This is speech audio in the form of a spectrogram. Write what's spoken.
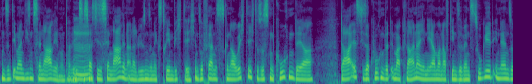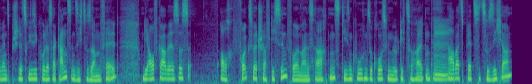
und sind immer in diesen Szenarien unterwegs. Mhm. Das heißt, diese Szenarienanalysen sind extrem wichtig. Insofern ist es genau richtig. Das ist ein Kuchen, der da ist. Dieser Kuchen wird immer kleiner, je näher man auf die Insolvenz zugeht. In der Insolvenz besteht das Risiko, dass er ganz in sich zusammenfällt. Und die Aufgabe ist es, auch volkswirtschaftlich sinnvoll meines Erachtens, diesen Kuchen so groß wie möglich zu halten, mhm. Arbeitsplätze zu sichern,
